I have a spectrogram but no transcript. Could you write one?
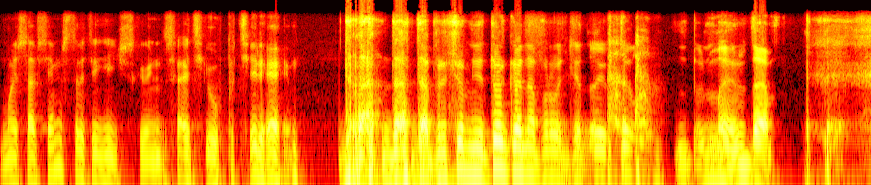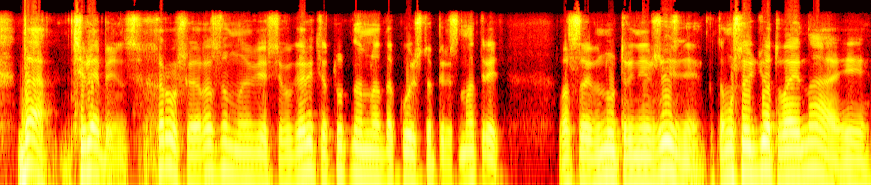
мы совсем стратегическую инициативу потеряем. Да, да, да, причем не только на фронте, но и в тылу, понимаешь, да. Да, Челябинец, хорошая, разумная вещь. Вы говорите, тут нам надо кое-что пересмотреть во своей внутренней жизни, потому что идет война, и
